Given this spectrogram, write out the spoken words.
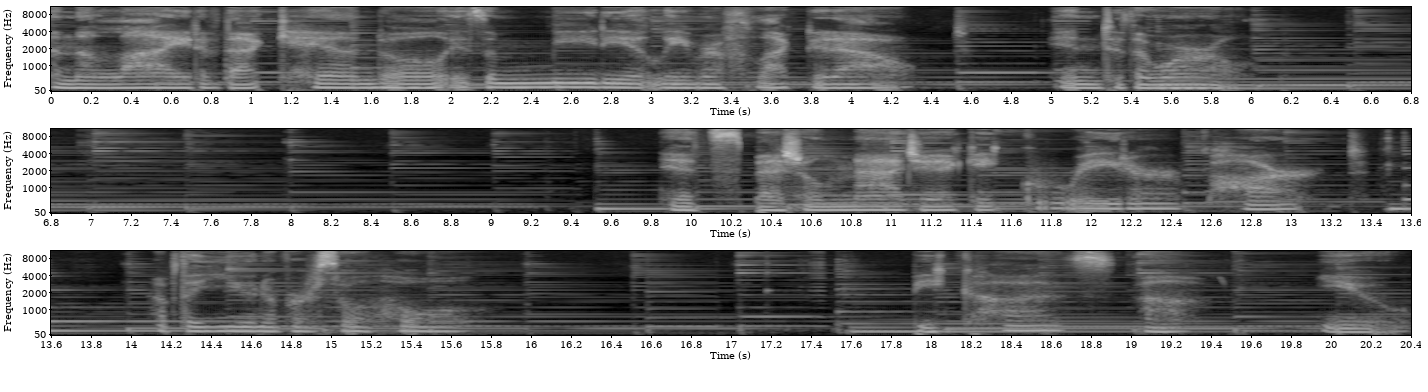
And the light of that candle is immediately reflected out into the world. Its special magic a greater part of the universal whole because of you.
